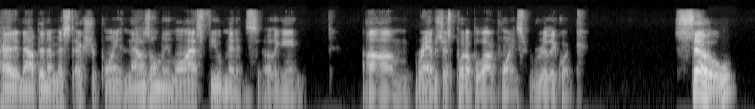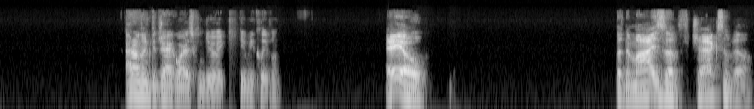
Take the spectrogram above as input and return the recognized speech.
had it not been a missed extra point, and that was only in the last few minutes of the game. Um, Rams just put up a lot of points really quick. So I don't think the Jaguars can do it. Give me Cleveland. Ayo. The demise of Jacksonville.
